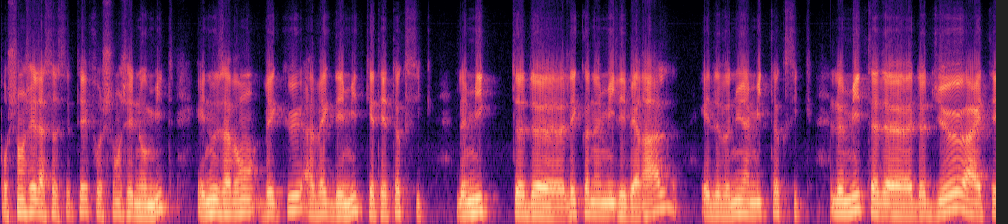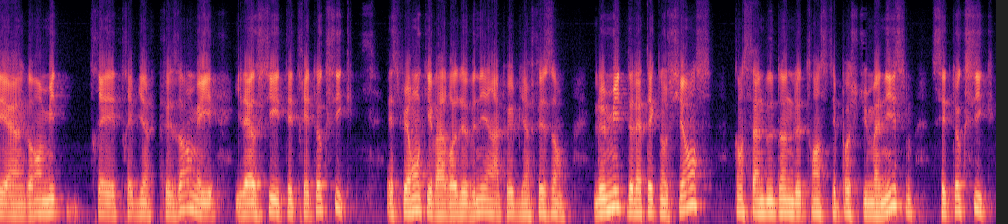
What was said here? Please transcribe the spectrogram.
Pour changer la société, il faut changer nos mythes. Et nous avons vécu avec des mythes qui étaient toxiques. Le mythe de l'économie libérale est devenu un mythe toxique. Le mythe de, de, Dieu a été un grand mythe très, très bienfaisant, mais il a aussi été très toxique espérons qu'il va redevenir un peu bienfaisant. Le mythe de la technoscience, quand ça nous donne le trans et post-humanisme, c'est toxique.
